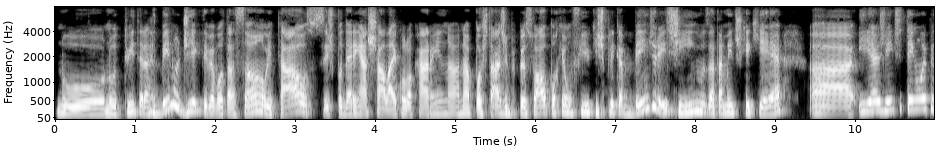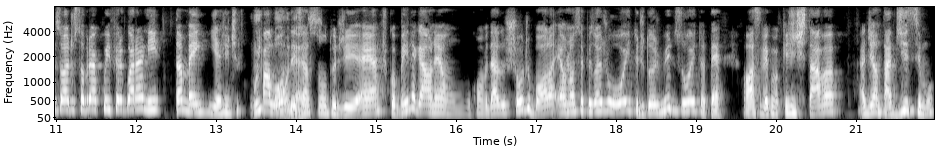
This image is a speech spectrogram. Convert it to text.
no, no Twitter, bem no dia que teve a votação e tal, se vocês puderem achar lá e colocarem na, na postagem pro pessoal, porque é um fio que explica bem direitinho exatamente o que que é. Ah, e a gente tem um episódio sobre o aquífero Guarani também, e a gente Muito falou bom, desse aliás. assunto de... É, ficou bem legal, né? Um convidado show de bola. É o nosso episódio 8, de 2018 até. Nossa, vê como que a gente estava adiantadíssimo.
